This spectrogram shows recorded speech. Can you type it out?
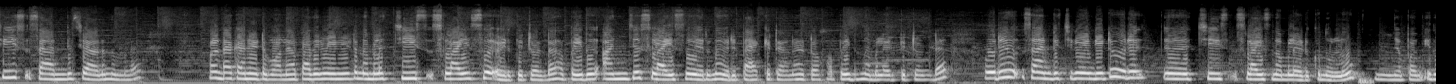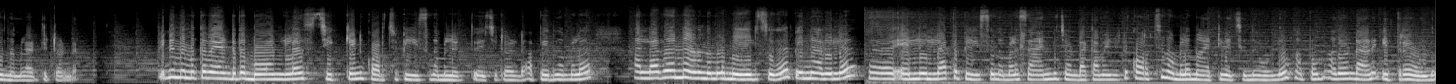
ചീസ് സാൻഡ്വിച്ചാണ് നമ്മൾ ഉണ്ടാക്കാനായിട്ട് പോകുന്നത്. അപ്പോൾ അതിന് വേണ്ടിയിട്ട് നമ്മൾ ചീസ് സ്ലൈസ് എടുത്തിട്ടുണ്ട്. അപ്പോൾ ഇത് അഞ്ച് സ്ലൈസ് വരുന്ന ഒരു പാക്കറ്റാണ് കേട്ടോ. അപ്പോൾ ഇത് നമ്മൾ എടുത്തിട്ടുണ്ട്. ഒരു സാൻഡ്വിച്ചിന് വേണ്ടിയിട്ട് ഒരു ചീസ് സ്ലൈസ് നമ്മൾ എടുക്കുന്നുള്ളൂ. അപ്പം ഇത് നമ്മൾ എടുത്തിട്ടുണ്ട്. പിന്നെ നമുക്ക് വേണ്ടത് ബോൺലെസ് ചിക്കൻ കുറച്ച് പീസ് നമ്മൾ എടുത്തു വെച്ചിട്ടുണ്ട്. അപ്പോൾ ഇത് നമ്മൾ അല്ലാതെ തന്നെയാണ് നമ്മൾ മേടിച്ചത്. പിന്നെ അതിൽ എല്ലില്ലാത്ത പീസ് നമ്മൾ സാൻഡ്വിച്ച് ഉണ്ടാക്കാൻ വേണ്ടിയിട്ട് കുറച്ച് നമ്മൾ മാറ്റി വെച്ചതേ ഉള്ളൂ. അപ്പം അതുകൊണ്ടാണ് ഇത്രേ ഉള്ളൂ.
